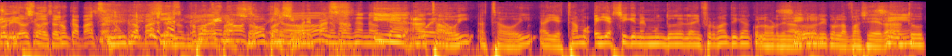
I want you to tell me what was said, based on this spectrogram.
curioso, eso nunca pasa. Nunca pasa, Sí, nunca ¿cómo puede- que no? pasó, Eso pasó. siempre No, no pasa. pasa nunca. Y hasta Bueno. hoy, hasta hoy, ahí estamos. Ella sigue en el mundo de la informática con los ordenadores, Sí. con las bases de Sí. datos,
